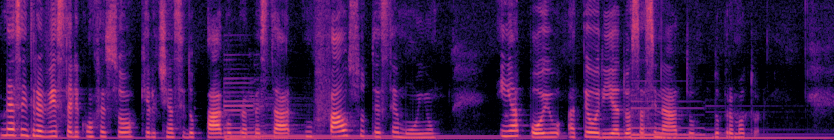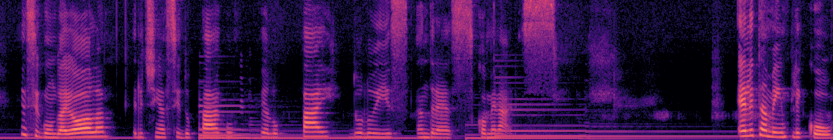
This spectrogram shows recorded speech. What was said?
E nessa entrevista ele confessou que ele tinha sido pago para prestar um falso testemunho em apoio à teoria do assassinato do promotor. E segundo Aiola, ele tinha sido pago pelo pai do Luiz Andrés Comenares. Ele também implicou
